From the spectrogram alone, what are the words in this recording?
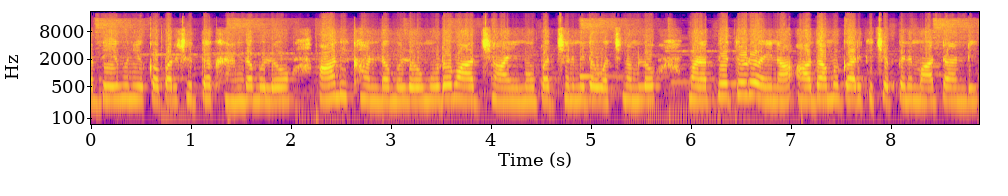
దేవుని యొక్క పరిశుద్ధ ఖండములో ఆది ఖండములో మూడవ అధ్యాయము పద్దెనిమిదవ వచనంలో మన పెద్దడు అయిన ఆదాము గారికి చెప్పిన మాట అండి.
